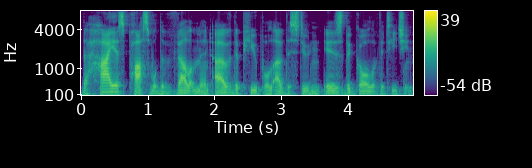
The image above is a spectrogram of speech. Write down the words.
the highest possible development of the pupil, of the student, is the goal of the teaching.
